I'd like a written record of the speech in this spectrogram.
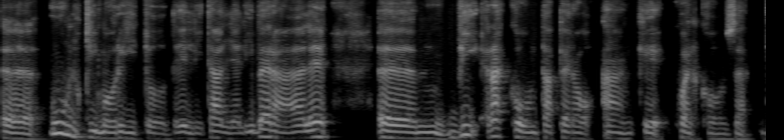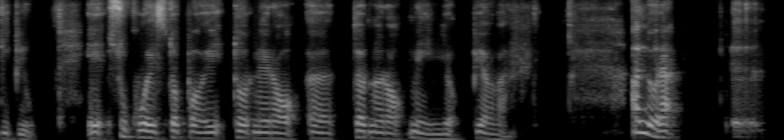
eh, ultimo rito dell'Italia liberale ehm, vi racconta però anche qualcosa di più e su questo poi tornerò, eh, tornerò meglio più avanti. Allora, eh,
